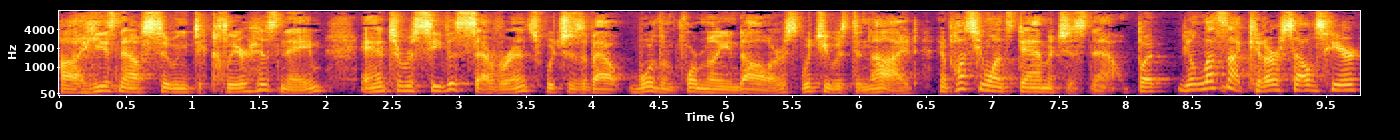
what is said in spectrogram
Uh, he is now suing to clear his name and to receive a severance, which is about more than $4 million, which he was denied. And plus, he wants damages now. But, you know, let's not kid ourselves here.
